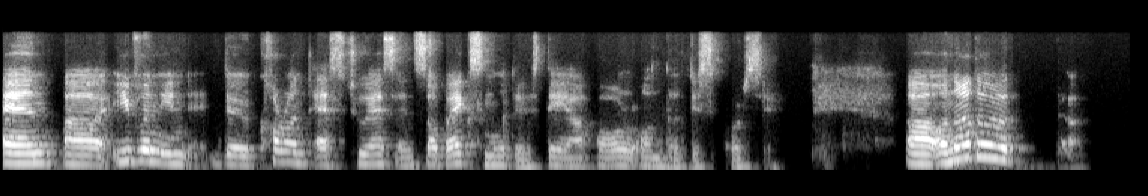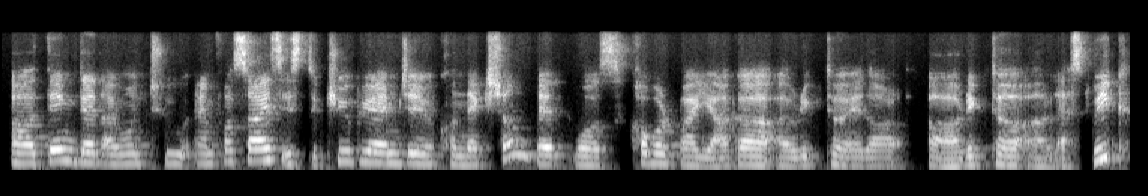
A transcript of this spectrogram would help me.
And uh, even in the current S2S and sub-X models, they are all on the dispersive. Uh, another uh, thing that I want to emphasize is the QBO MJO connection that was covered by Yaga uh, Richter, et al, uh, Richter uh, last week.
